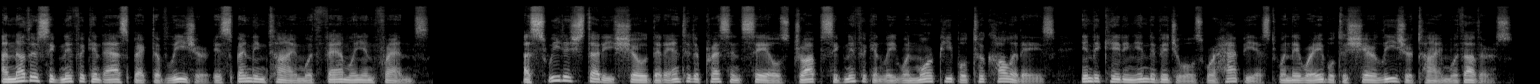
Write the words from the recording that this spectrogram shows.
Another significant aspect of leisure is spending time with family and friends. A Swedish study showed that antidepressant sales dropped significantly when more people took holidays, indicating individuals were happiest when they were able to share leisure time with others.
